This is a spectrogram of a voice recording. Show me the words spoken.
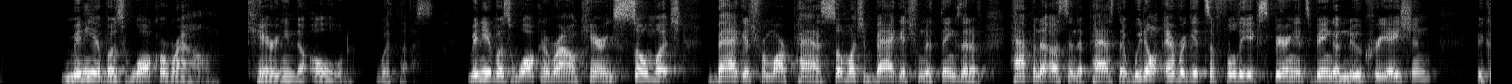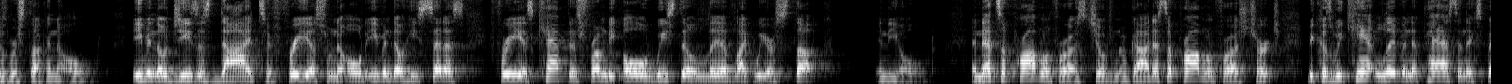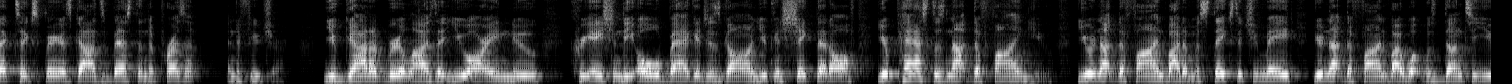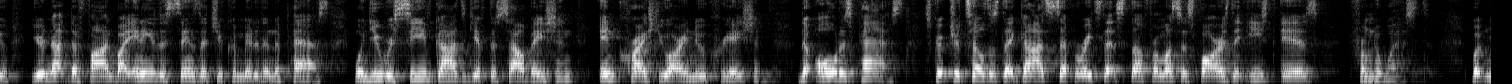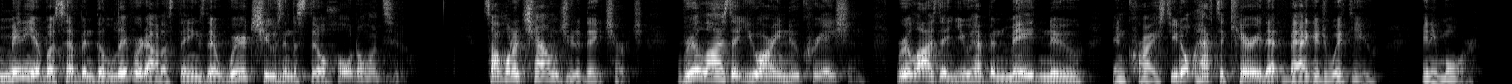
Many of us walk around carrying the old with us. Many of us walking around carrying so much baggage from our past, so much baggage from the things that have happened to us in the past that we don't ever get to fully experience being a new creation because we're stuck in the old. Even though Jesus died to free us from the old, even though he set us free as captives from the old, we still live like we are stuck in the old. And that's a problem for us, children of God. That's a problem for us, church, because we can't live in the past and expect to experience God's best in the present and the future. You've got to realize that you are a new creation. The old baggage is gone. You can shake that off. Your past does not define you. You're not defined by the mistakes that you made. You're not defined by what was done to you. You're not defined by any of the sins that you committed in the past. When you receive God's gift of salvation in Christ, you are a new creation. The old is past. Scripture tells us that God separates that stuff from us as far as the east is from the west. But many of us have been delivered out of things that we're choosing to still hold on to. So I want to challenge you today, church. Realize that you are a new creation. Realize that you have been made new in Christ. You don't have to carry that baggage with you anymore.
